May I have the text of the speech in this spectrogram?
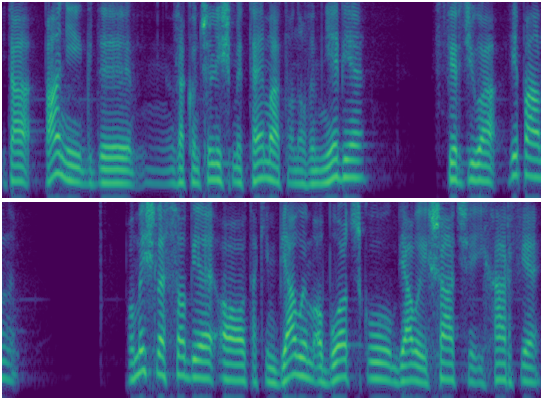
I ta pani, gdy zakończyliśmy temat o nowym niebie, stwierdziła: Wie pan, pomyślę sobie o takim białym obłoczku, białej szacie i harfie,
